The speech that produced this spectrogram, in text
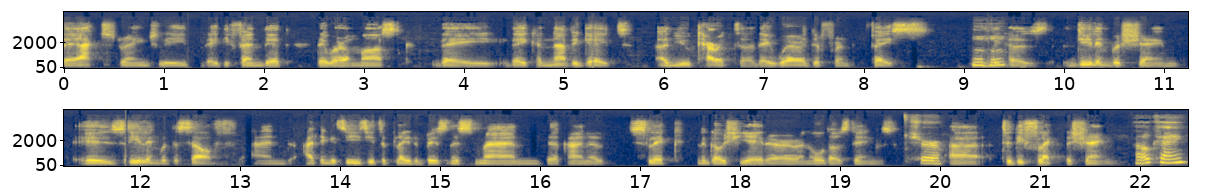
they act strangely they defend it they wear a mask they they can navigate a new character they wear a different face Mm-hmm. because dealing with shame is dealing with the self and i think it's easy to play the businessman the kind of slick negotiator and all those things Sure. uh, to deflect the shame Okay.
